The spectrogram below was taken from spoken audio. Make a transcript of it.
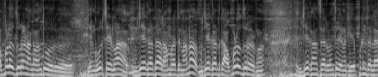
அவ்வளோ தூரம் நாங்கள் வந்து ஒரு எங்கள் ஊர் சைடெலாம் விஜயகாந்தா ராமராஜனானா விஜயகாந்துக்கு அவ்வளோ தூரம் இருக்கும். விஜயகாந்த் சார் வந்து எனக்கு எப்படின்னு தெரில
